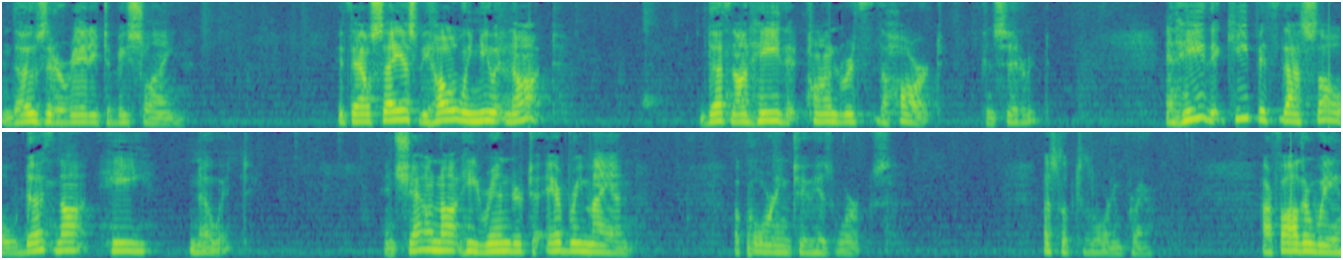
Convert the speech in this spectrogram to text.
and those that are ready to be slain, if thou sayest, Behold, we knew it not, doth not he that pondereth the heart consider it? And he that keepeth thy soul, doth not he know it? And shall not he render to every man according to his works? Let's look to the Lord in prayer. Our Father, we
